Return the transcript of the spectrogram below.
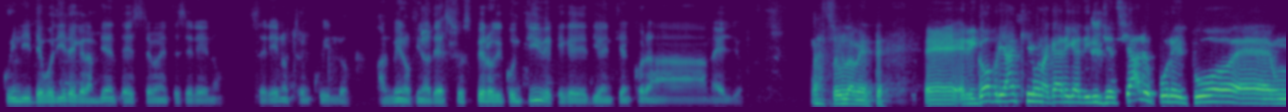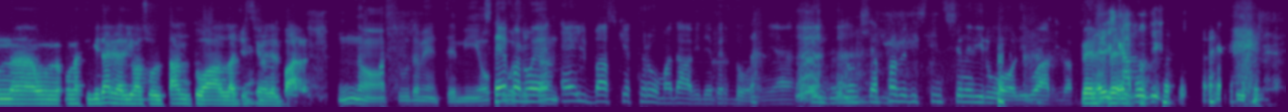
Quindi devo dire che l'ambiente è estremamente sereno, sereno e tranquillo almeno fino adesso. Spero che continui e che, diventi ancora meglio. Assolutamente. Eh, ricopri anche una carica dirigenziale oppure il tuo è un, un, un'attività relativa soltanto alla gestione del bar? No, assolutamente. Mi Stefano soltanto... è, è, il basket Roma, Davide, perdonami. Eh. Quindi non c'è proprio distinzione di ruoli, guarda. Perfetto. È il capo di...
